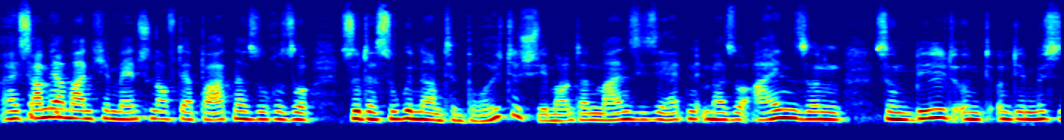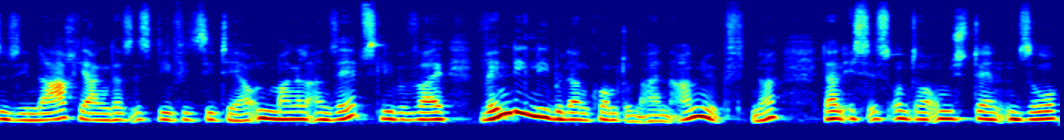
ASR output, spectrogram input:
Es haben ja manche Menschen auf der Partnersuche so, so das sogenannte Beuteschema und dann meinen sie, sie hätten immer so ein, so ein, so ein Bild und, und dem müssen sie nachjagen. Das ist defizitär und Mangel an Selbstliebe, weil wenn die Liebe dann kommt und einen anhüpft, ne, dann ist es unter Umständen so,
